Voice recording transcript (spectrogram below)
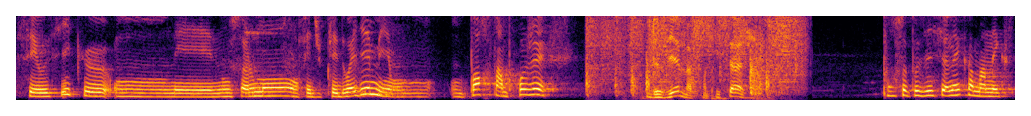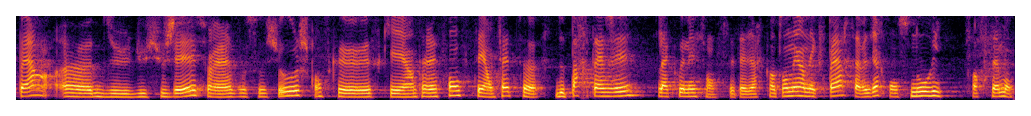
c'est aussi que on est non seulement on fait du plaidoyer, mais on, on porte un projet. Deuxième apprentissage. Pour se positionner comme un expert euh, du, du, sujet sur les réseaux sociaux, je pense que ce qui est intéressant, c'est en fait euh, de partager la connaissance. C'est-à-dire quand on est un expert, ça veut dire qu'on se nourrit forcément.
